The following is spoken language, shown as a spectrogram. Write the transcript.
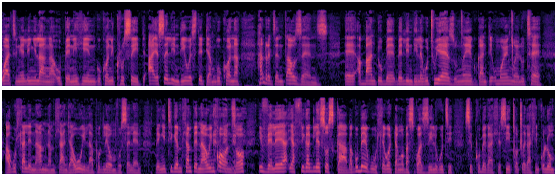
Wathi ngelinye ilanga uBenny Hinn kukhona iCrusade ayeselindiwe stadium kukhona hundreds and thousands eh abantu be- belindile ukuthi uyeza unceke kanti umoya engcwele uthe akuhlale nami namhlanje awuyi lapho kuleyo mvuselelo. Bengithi ke mhlambe nawe inkonzo ivele ya- yafika kuleso sigaba kube kuhle kodwa ngoba sikwazile ukuthi siqhube kahle sixoxe kahle inkulumo.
